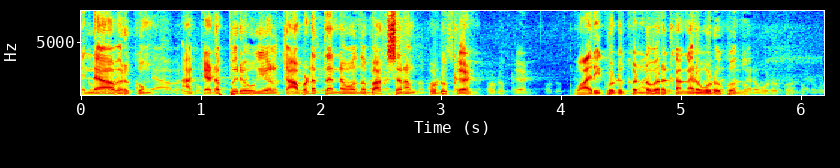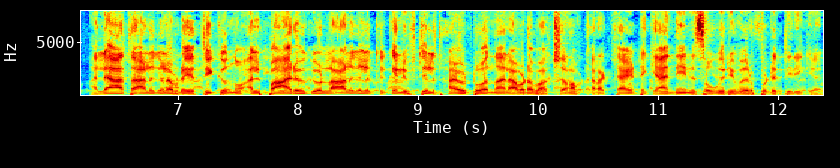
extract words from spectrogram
എല്ലാവർക്കും ആ കിടപ്പ് രോഗികൾക്ക് അവിടെ തന്നെ വന്ന് ഭക്ഷണം കൊടുക്കാൻ വാരി കൊടുക്കേണ്ടവർക്ക് അങ്ങനെ കൊടുക്കുന്നു. അല്ലാത്ത ആളുകൾ അവിടെ എത്തിക്കുന്നു. അല്പം ആരോഗ്യമുള്ള ആളുകൾക്കൊക്കെ ലിഫ്റ്റിൽ താഴോട്ട് വന്നാൽ അവിടെ ഭക്ഷണം കറക്റ്റായിട്ട് ക്യാന്റീന് സൗകര്യം ഏർപ്പെടുത്തിയിരിക്കാൻ.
